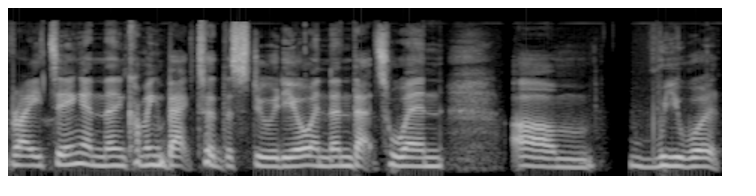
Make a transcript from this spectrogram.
writing and then coming back to the studio and then that's when um, we would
